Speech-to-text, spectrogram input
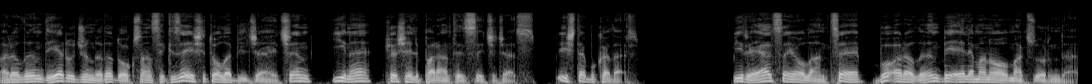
Aralığın diğer ucunda da 98'e eşit olabileceği için yine köşeli parantezi seçeceğiz. İşte bu kadar. Bir reel sayı olan t, bu aralığın bir elemanı olmak zorunda.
